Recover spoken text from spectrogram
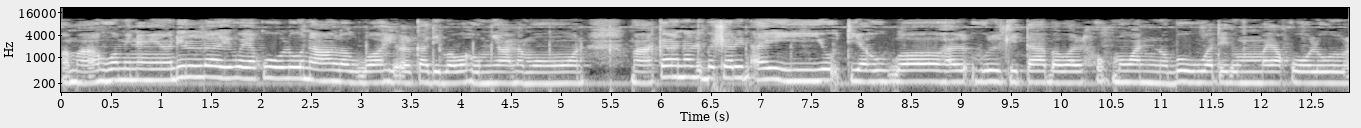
Wa ma huwa min indillahi wa yaquluna 'ala allahi al-kadhiba wa hum ya'lamun. Ma kana li basharin ay yu'tiyahu Allahul kitaba wal hukma wan nubuwwati thumma yaqulu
